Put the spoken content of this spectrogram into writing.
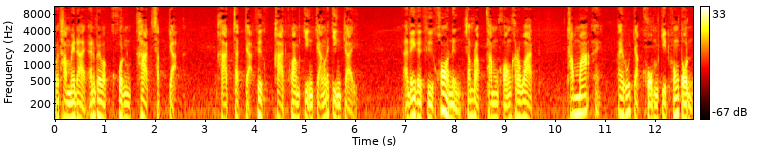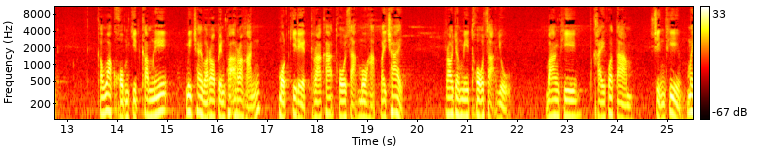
ก็ทำไม่ได้ อันนั้นแปลว่าคนขาดสัจจะขาดสัจจะคือขาดความจริงจังและจริงใจ อันนี้ก็คือข้อหนึ่งสำหรับธรรมของครวาตธรรมะให้รู้จักข่มจิตของตนคำว่าข่มจิตคำนี้ไม่ใช่ว่าเราเป็นพระอรหันต์หมดกิเลสราคะโทสะโมหะไม่ใช่ เรายังมีโทสะอยู่ บางทีใครก็ตามสิ่งที่ไม่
